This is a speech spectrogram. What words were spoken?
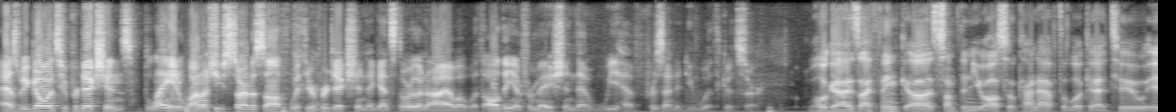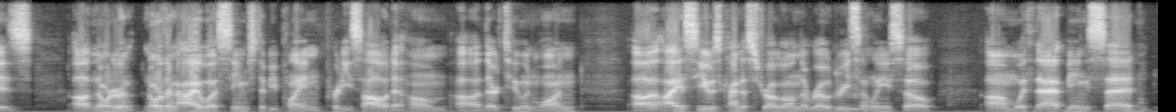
as we go into predictions, Blaine, why don't you start us off with your prediction against Northern Iowa with all the information that we have presented you with, good sir? Well, guys, I think uh, something you also kind of have to look at too is uh, northern Northern Iowa seems to be playing pretty solid at home. Uh, they're two and one. Uh, ISU has kind of struggled on the road recently, so um, with that being said,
